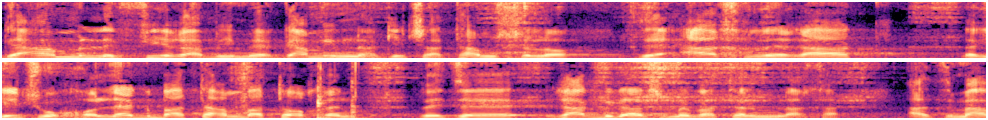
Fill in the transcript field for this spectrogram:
גם לפי רבי מאיר, גם אם נגיד שהטעם שלו זה אך ורק, נגיד שהוא חולק בטעם בתוכן, וזה רק בגלל שהוא מבטל מלאכה. אז מה,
